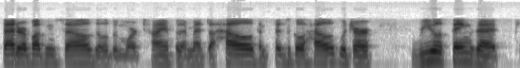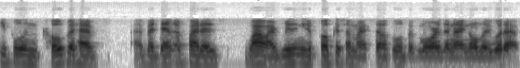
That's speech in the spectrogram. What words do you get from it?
better about themselves, a little bit more time for their mental health and physical health, which are real things that people in COVID have have identified as wow, I really need to focus on myself a little bit more than I normally would have.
